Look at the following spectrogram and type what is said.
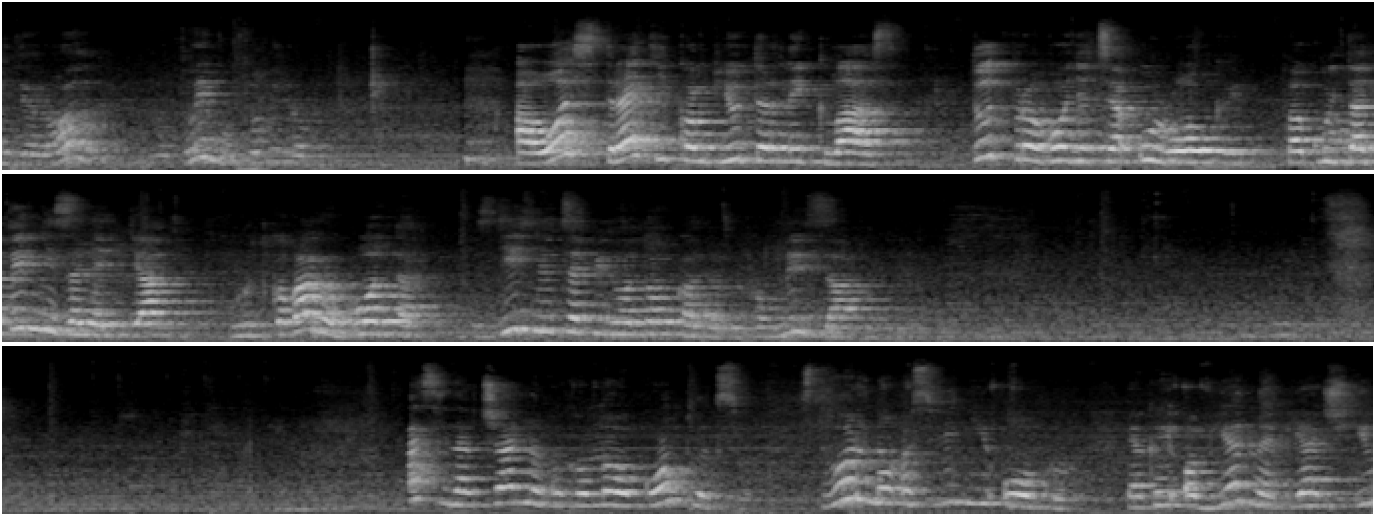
відеоролики, готуємо повідомлення. А ось третій комп'ютерний клас. Тут проводяться уроки, факультативні заняття, гурткова робота, здійснюється підготовка до виховних заходів. Класі навчально-виховного комплексу створено освітній округ, який об'єднує 5 шкіл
